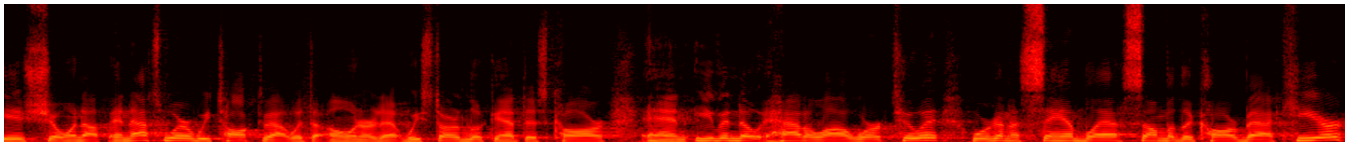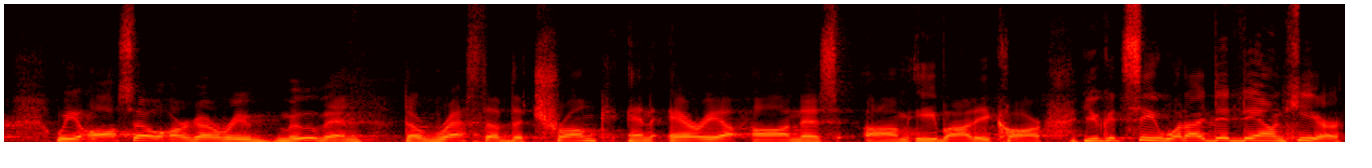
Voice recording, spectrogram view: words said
is showing up. And that's where we talked about with the owner that we started looking at this car and even though it had a lot of work to it, we're gonna sandblast some of the car back here. We also are going to removing the rest of the trunk and area on this um, e-body car. You could see what I did down here.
